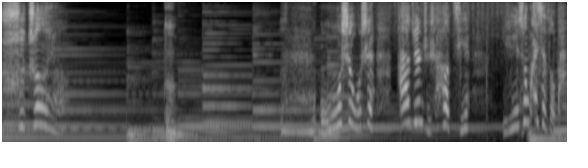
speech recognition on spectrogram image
是这样。嗯，嗯，无事无事，阿娟只是好奇。云兄，快些走吧。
